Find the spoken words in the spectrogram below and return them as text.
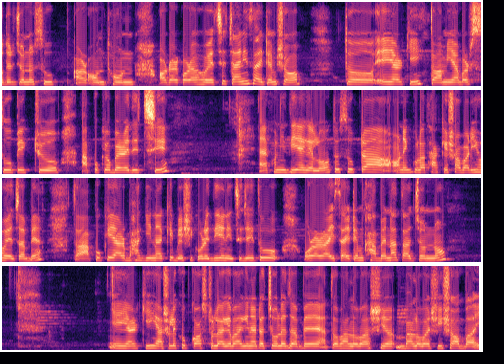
ওদের জন্য স্যুপ আর অন্থন অর্ডার করা হয়েছে চাইনিজ আইটেম সব তো এই আর কি, তো আমি আবার স্যুপ একটু আপুকেও বেড়ে দিচ্ছি। এখনই দিয়ে গেল। তো স্যুপটা অনেকগুলা থাকে, সবারই হয়ে যাবে। তো আপুকে আর ভাগিনাকে বেশি করে দিয়ে নিচ্ছে, যেহেতু ওরা রাইস আইটেম খাবে না, তার জন্য। এই আর কি, আসলে খুব কষ্ট লাগে, বাগিনাটা চলে যাবে, এত ভালোবাসি ভালোবাসি সবাই।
